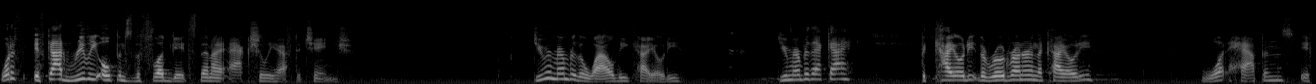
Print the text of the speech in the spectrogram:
What if, if God really opens the floodgates, then I actually have to change? Do you remember the Wildy Coyote? Do you remember that guy? The coyote, the roadrunner and the coyote? What happens if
